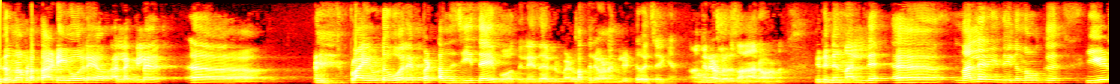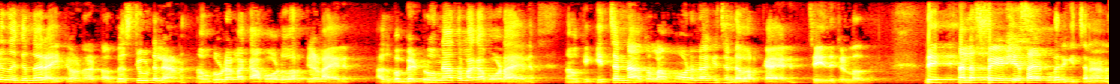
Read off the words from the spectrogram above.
ഇത് നമ്മുടെ തടി പോലെയോ അല്ലെങ്കിൽ പ്ലൈവുഡ് പോലെ പെട്ടെന്ന് ചീത്തയായി പോകത്തില്ല. ഇത് വെള്ളത്തിൽ വേണമെങ്കിൽ ഇട്ട് വെച്ചേക്കാം. അങ്ങനെയുള്ളൊരു സാധനമാണ്. ഇതിന് നല്ല നല്ല രീതിയിൽ നമുക്ക് ഈട് നിൽക്കുന്ന ഒരു ഐറ്റമാണ് കേട്ടോ. ബെസ്റ്റ് വുഡിലാണ് നമുക്ക് ഇവിടെയുള്ള കബോർഡ് വർക്കുകളായാലും അതിപ്പം ബെഡ്റൂമിനകത്തുള്ള കബോർഡായാലും നമുക്ക് കിച്ചണിനകത്തുള്ള മോഡലോ കിച്ചന്റെ വർക്കായാലും ചെയ്തിട്ടുള്ളത്. ഇത് നല്ല സ്പേഷ്യസ് ആയിട്ടുള്ള ഒരു കിച്ചണാണ്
